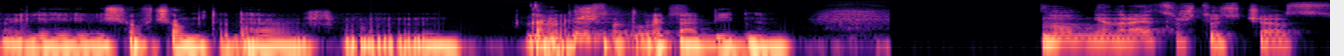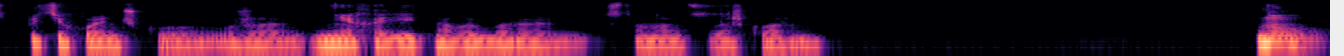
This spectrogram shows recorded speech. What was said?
или еще в чем-то, да. Ну, Короче, ну, это, это обидно. Но мне нравится, что сейчас потихонечку уже не ходить на выборы становится зашкварно. Ну,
